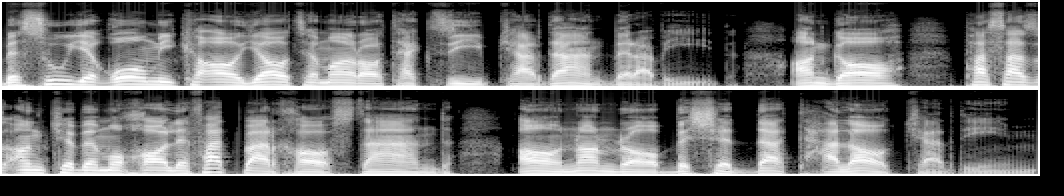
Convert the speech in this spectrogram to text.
به سوی قومی که آیات ما را تکذیب کردند بروید. آنگاه پس از آنکه به مخالفت برخواستند آنان را به شدت هلاک کردیم.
